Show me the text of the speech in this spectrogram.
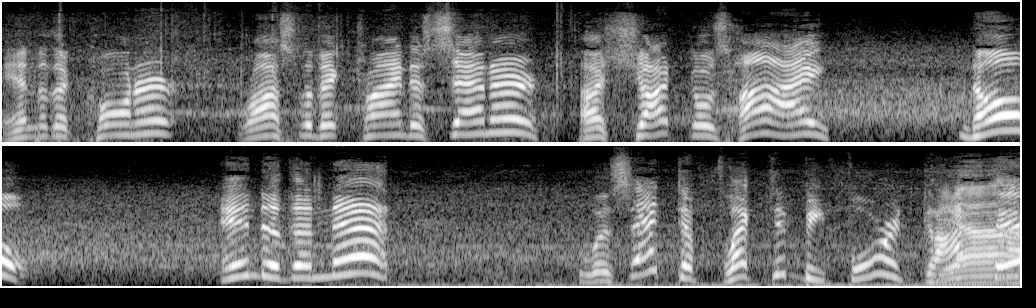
Into the corner. Roslovic trying to center. A shot goes high. No. Into the net. was that deflected before it got yeah, there?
